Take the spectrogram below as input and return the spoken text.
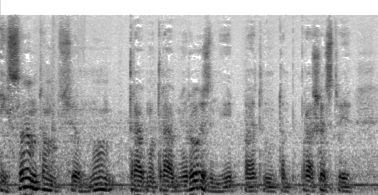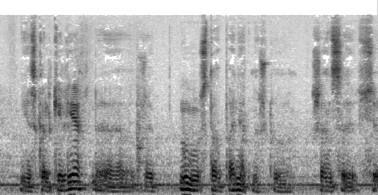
И сам там все, но травма травме рознь, и поэтому там по прошествии нескольких лет да, уже ну, стало понятно, что шансы все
